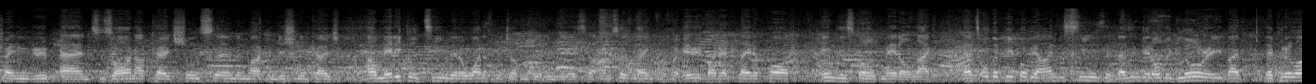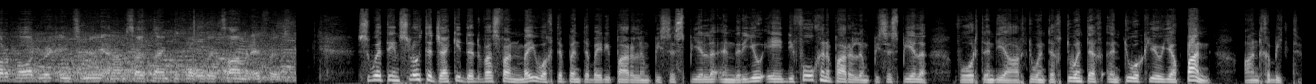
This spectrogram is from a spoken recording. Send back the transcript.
training group and Suzanne, our coach, Sean Sermon, my conditioning coach, our medical team did a wonderful job in getting here. So I'm so thankful for everybody that played a part in this gold medal. Like that's all the people behind the scenes that doesn't get all the glory, but they put a lot of hard work into me, and I'm so thankful for all their time and effort. So ten slotte Jackie, dit was van my hoogtepunte by die Paralimpiese spele in Rio en die volgende Paralimpiese spele word in die jaar 2020 in Tokio, Japan aangebied.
